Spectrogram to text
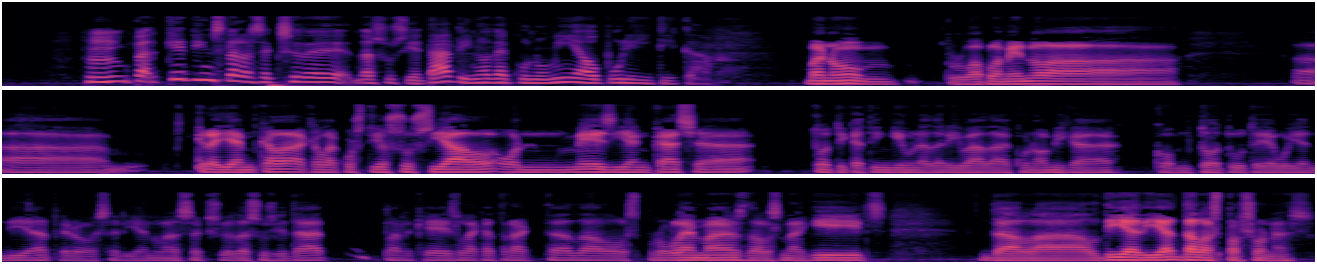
Mm, per què dins de la secció de, de societat i no d'economia o política? bueno, probablement la, eh, creiem que la, que la qüestió social on més hi encaixa, tot i que tingui una derivada econòmica com tot ho té avui en dia, però seria en la secció de societat perquè és la que tracta dels problemes, dels neguits, del de dia a dia de les persones.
